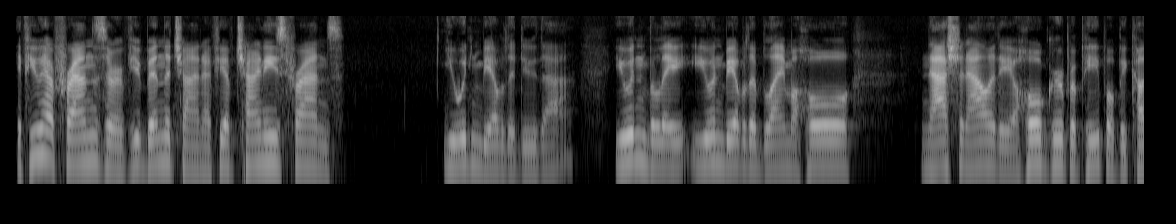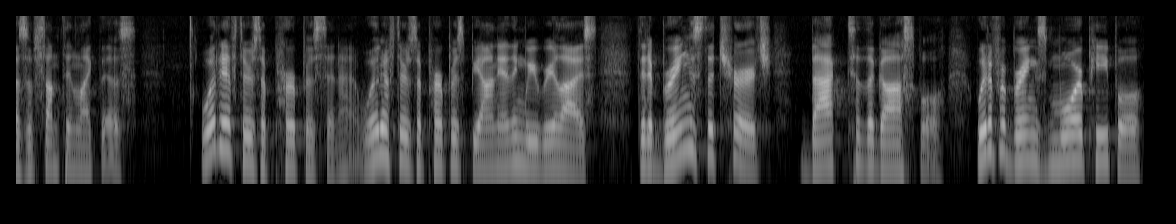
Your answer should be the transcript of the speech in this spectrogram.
If you have friends or if you've been to China, if you have Chinese friends, you wouldn't be able to do that. You wouldn't, believe, you wouldn't be able to blame a whole nationality, a whole group of people because of something like this. What if there's a purpose in it? What if there's a purpose beyond anything we realize that it brings the church back to the gospel? What if it brings more people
